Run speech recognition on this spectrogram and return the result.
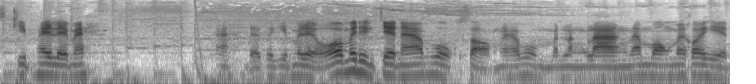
สกิปให้เลยไหมอะเดี๋ยวสกิปไม่ได้โอ้ไม่ถึงเจ็ดนะครับหกสองนะครับผมมันลางๆนะมองไม่ค่อยเห็น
